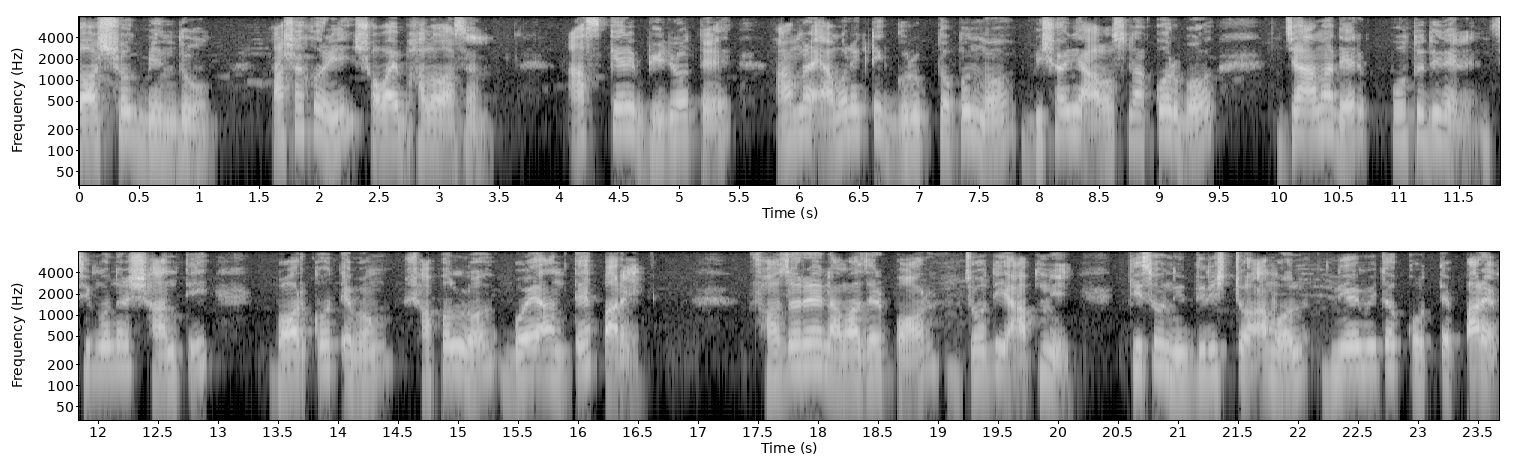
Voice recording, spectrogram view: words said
দর্শক বিন্দু, আশা করি সবাই ভালো আছেন। আজকের ভিডিওতে আমরা এমন একটি গুরুত্বপূর্ণ বিষয় নিয়ে আলোচনা করব, যা আমাদের প্রতিদিনের জীবনের শান্তি, বরকত এবং সাফল্য বয়ে আনতে পারে। ফজরের নামাজের পর যদি আপনি কিছু নির্দিষ্ট আমল নিয়মিত করতে পারেন,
